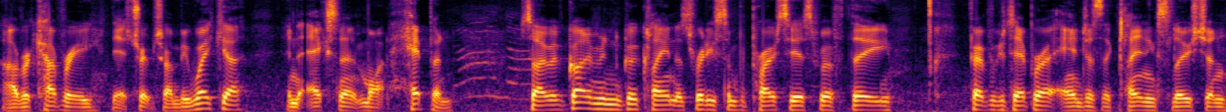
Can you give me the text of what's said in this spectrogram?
a recovery, that strip's going to be weaker and an accident might happen. So we've got in good clean, it's a really simple process with the Fabric Cadabra and just a cleaning solution.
